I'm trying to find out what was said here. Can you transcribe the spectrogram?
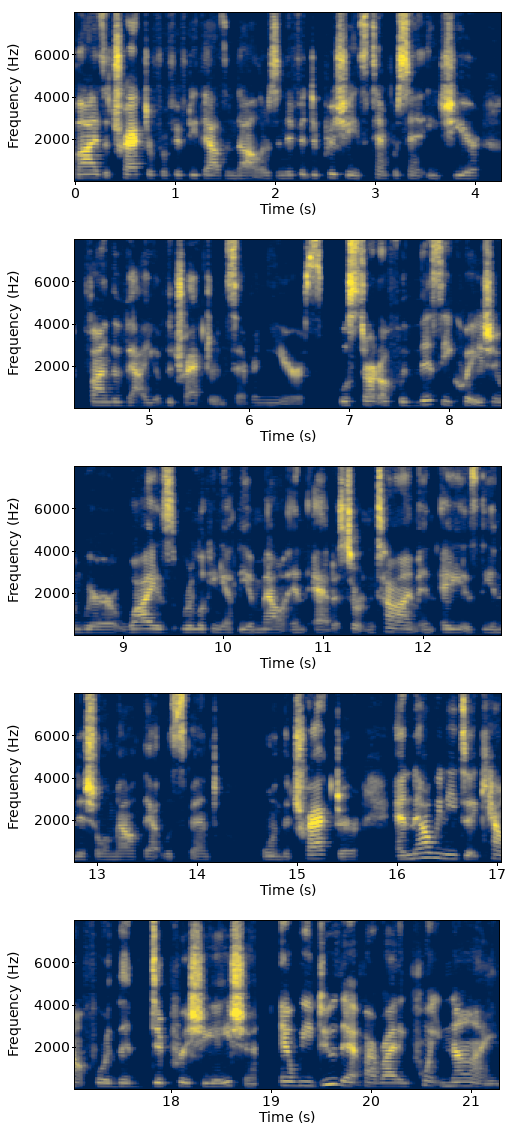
buys a tractor for $50,000 and if it depreciates 10% each year, find the value of the tractor in seven years. We'll start off with this equation where Y is, we're looking at the amount and at a certain time and A is the initial amount that was spent on the tractor. And now we need to account for the depreciation. And we do that by writing 0.9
